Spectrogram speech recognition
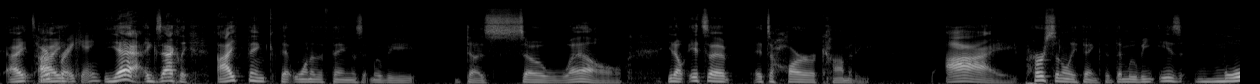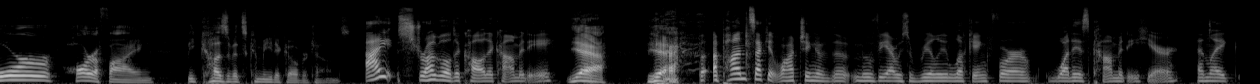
I, It's heartbreaking. I, yeah, exactly. I think that one of the things that movie does so well, you know, it's a it's a horror comedy. I personally think that the movie is more horrifying because of its comedic overtones. I struggle to call it a comedy, Yeah. Yeah. but upon second watching of the movie, I was really looking for what is comedy here, and like,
